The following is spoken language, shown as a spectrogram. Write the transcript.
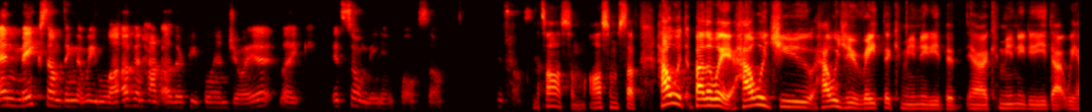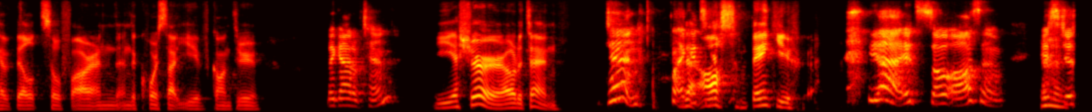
and make something that we love and have other people enjoy it like it's so meaningful so it's awesome. That's awesome. Awesome stuff. How would, by the way, how would you, how would you rate the community, the uh, community that we have built so far and, and the course that you've gone through? Like out of 10? Yeah, sure. Out of 10. 10. Like it's awesome. Thank you. Yeah, it's so awesome. It's just,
